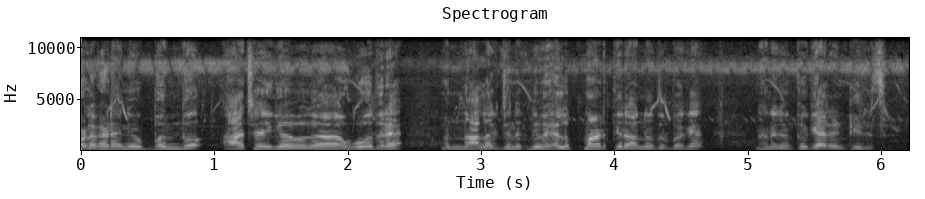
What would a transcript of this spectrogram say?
ಒಳಗಡೆ ನೀವು ಬಂದು ಆಚೆ ಈಗ ಇವಾಗ ಹೋದರೆ ಒಂದು ನಾಲ್ಕು ಜನಕ್ಕೆ ನೀವು ಹೆಲ್ಪ್ ಮಾಡ್ತೀರಾ ಅನ್ನೋದ್ರ ಬಗ್ಗೆ ನನಗಂತೂ ಗ್ಯಾರಂಟಿ ಇದೆ ಸರ್.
